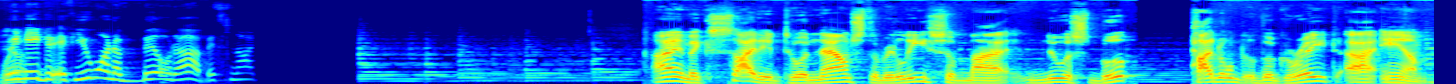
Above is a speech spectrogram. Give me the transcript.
We need to, if you want to build up, it's not. I am excited to announce the release of my newest book titled The Great I Am.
